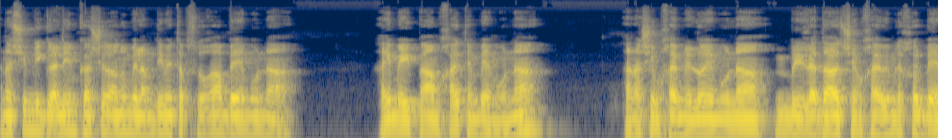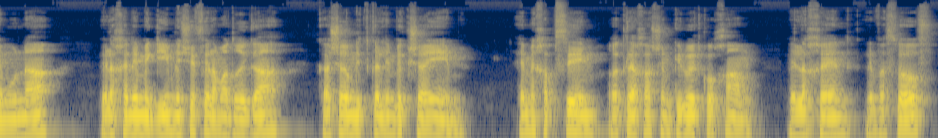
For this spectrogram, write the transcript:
אנשים נגאלים כאשר אנו מלמדים את הבשורה באמונה. האם אי פעם חייתם באמונה? אנשים חיים ללא אמונה, מבלי לדעת שהם חייבים לחיות באמונה, ולכן הם מגיעים לשפל המדרגה כאשר הם נתקלים בקשיים. הם מחפשים רק לאחר שהם גילו את כוחם, ולכן, לבסוף,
